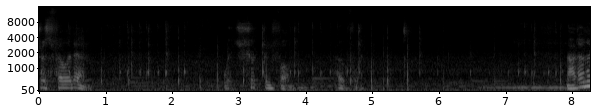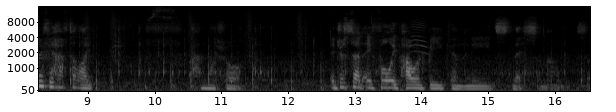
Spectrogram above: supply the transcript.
just fill it in. Which should be fun, hopefully. Now, I don't know if you have to, like... I'm not sure. It just said a fully powered beacon needs this amount, so...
